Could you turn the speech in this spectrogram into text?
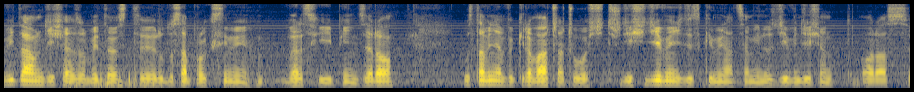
Witam, dzisiaj zrobię test Rudusa Proximy wersji 5.0 Ustawienia wykrywacza czułości 39, dyskryminacja minus 90 oraz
